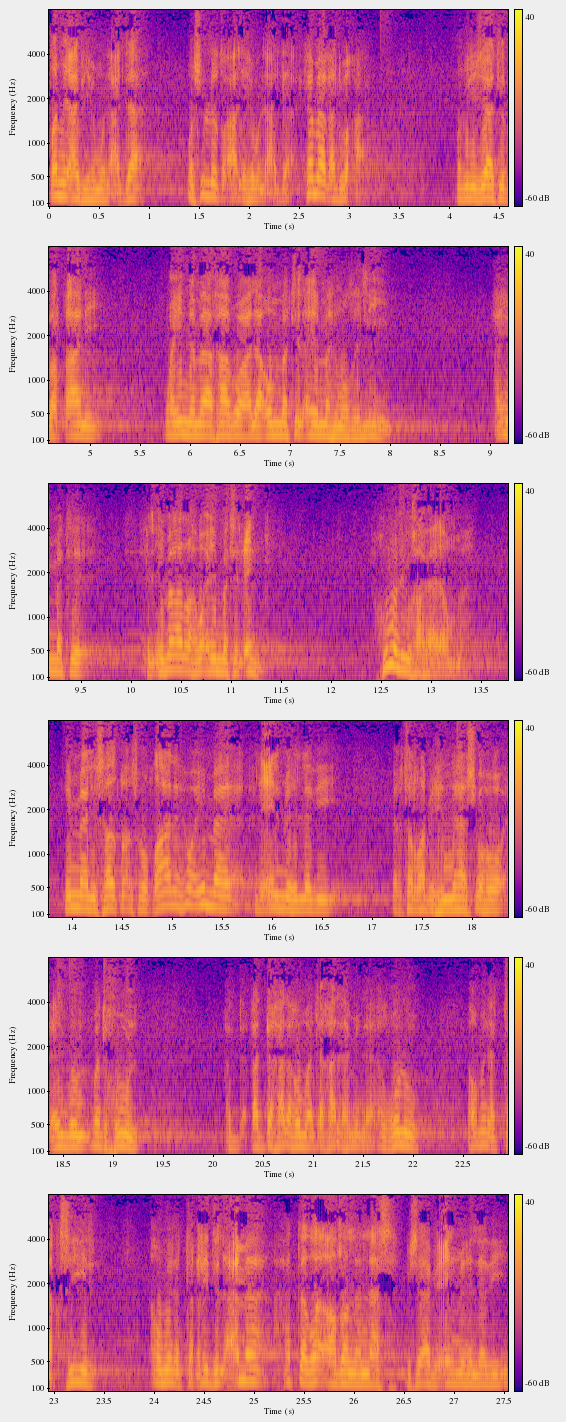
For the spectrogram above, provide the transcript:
طمع فيهم الأعداء وسلط عليهم الأعداء كما قد وقع. وفي رجالة البرقاني وإنما أخاف على أمة الأئمة المضلين أئمة الإمارة وأئمة العلم. هم اللي يخاف على الأمة إما لسلطانه وإما لعلمه الذي اغتر به الناس وهو علم مدخول. قد دخله ما دخله من الغلو أو من التقصير أو من التقليد الأعمى حتى أضل الناس بسبب علمه الذي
